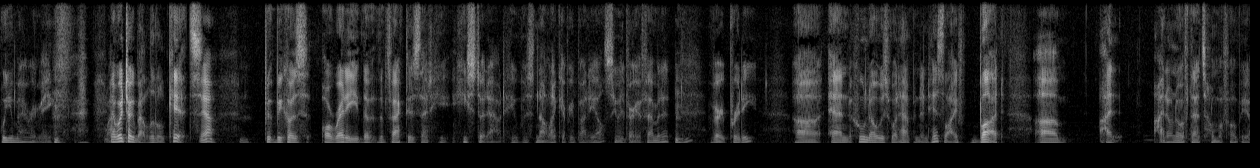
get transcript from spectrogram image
"Will you marry me?" wow. Now we're talking about little kids. Yeah. B- because already the the fact is that he he stood out. He was not like everybody else. He was very effeminate, mm-hmm. very pretty, uh, and who knows what happened in his life. But um, I I don't know if that's homophobia.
